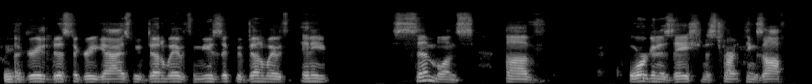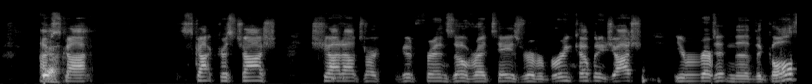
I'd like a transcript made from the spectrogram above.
Sweet. agree to disagree, guys. We've done away with the music. We've done away with any semblance of organization to start things off. I'm Yeah. Scott. Scott, Chris, Josh. Shout out to our good friends over at Tays River Brewing Company. Josh, you're representing the, the golf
